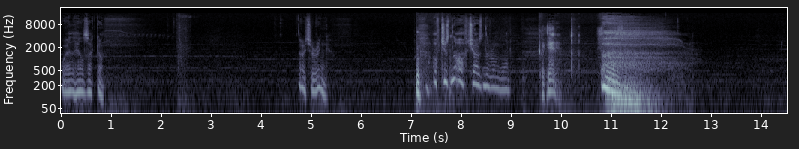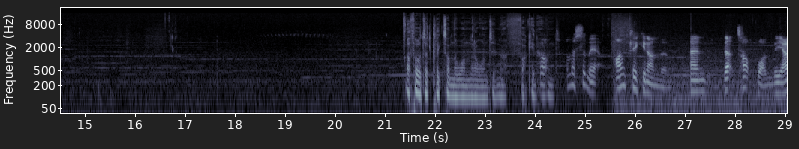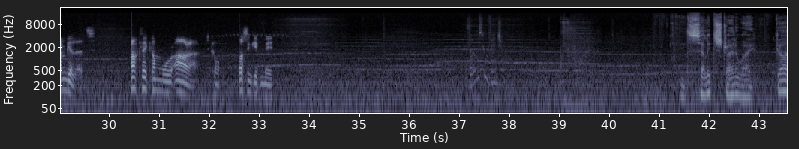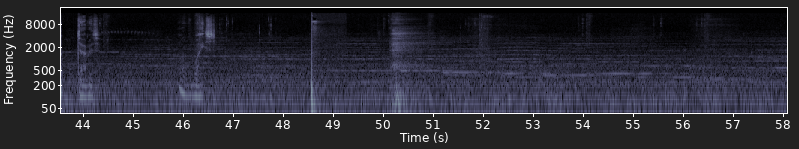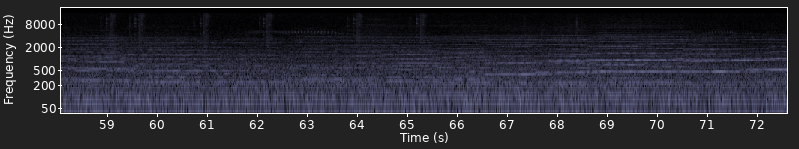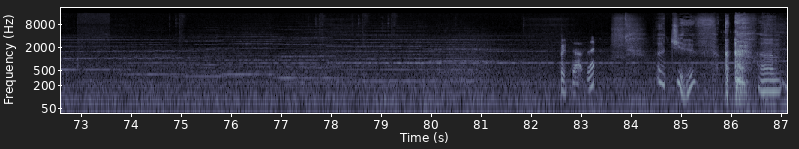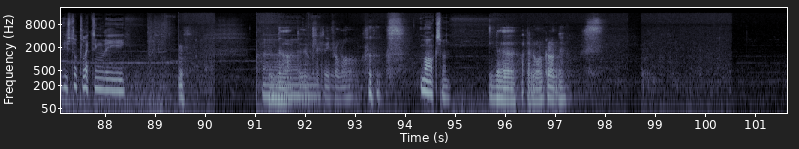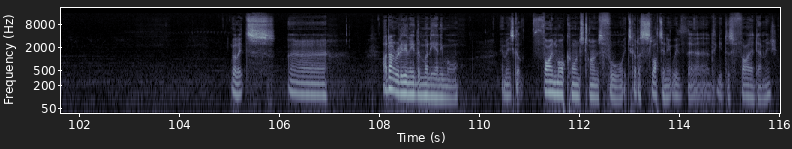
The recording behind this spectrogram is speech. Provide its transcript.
Where the hell's that gone? Oh, it's a ring. I've just not. I've chosen the wrong one. Again. I thought I'd clicked on the one that I wanted, and I fucking Well, haven't. I must admit, I'm clicking on them, and that top one, the amulet, I click on more. No, come on. Wasn't giving me. Sell it straight away. God damn it. What a waste. With that there. Uh, Jiv, um, you still collecting the? no, I Um, didn't collect any for a while. marksman. no, I don't know what I've got on there. Well, it's. Uh, I don't really need the money anymore. I mean, it's got find more coins times four. It's got a slot in it with. Uh, I think it does fire damage.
